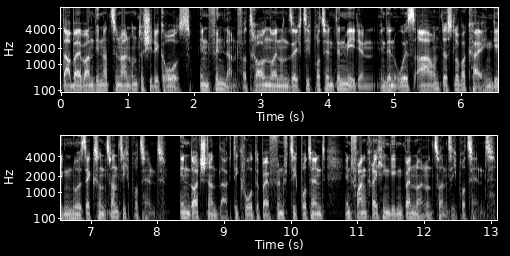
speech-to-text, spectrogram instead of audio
Dabei waren die nationalen Unterschiede groß. In Finnland vertrauen 69 Prozent den Medien, in den USA und der Slowakei hingegen nur 26 Prozent. In Deutschland lag die Quote bei 50 Prozent, in Frankreich hingegen bei 29 Prozent.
